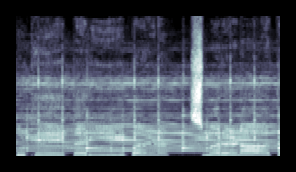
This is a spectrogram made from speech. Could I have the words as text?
कुठे तरी पण स्मरणात.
